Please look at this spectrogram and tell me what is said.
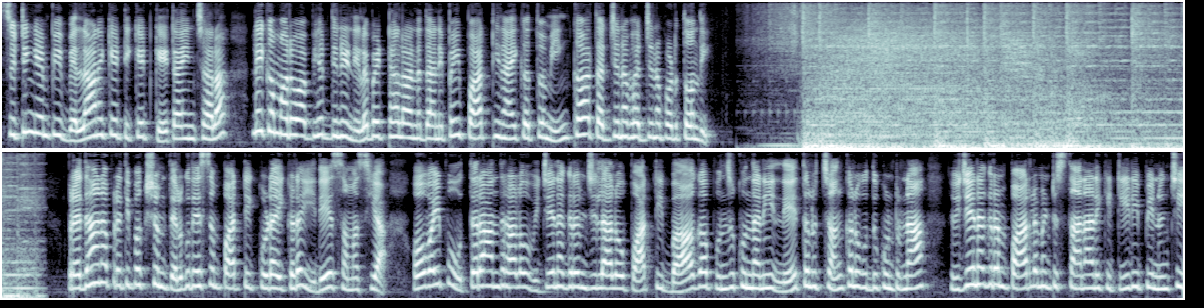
సిట్టింగ్ ఎంపీ బెల్లానకే టికెట్ కేటాయించాలా? లేక మరో అభ్యర్థిని నిలబెట్టాలా అన్న దానిపై పార్టీ నాయకత్వం ఇంకా తర్జన భర్జన పడుతోంది. ప్రధాన ప్రతిపక్షం తెలుగుదేశం పార్టీకి కూడా ఇక్కడ ఇదే సమస్య. ఓవైపు ఉత్తరాంధ్రలో విజయనగరం జిల్లాలో పార్టీ బాగా పుంజుకుందని నేతలు చంకలు ఉద్దుకుంటున్నా విజయనగరం పార్లమెంటు స్థానానికి టీడీపీ నుంచి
